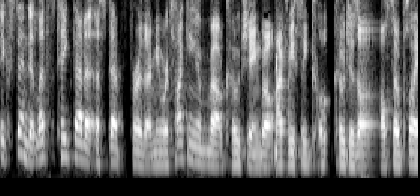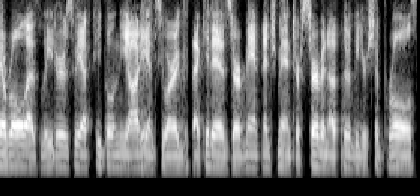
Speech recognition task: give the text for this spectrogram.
extend it. Let's take that a, a step further. I mean, we're talking about coaching, but obviously co- coaches also play a role as leaders. We have people in the audience who are executives or management or serve in other leadership roles.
